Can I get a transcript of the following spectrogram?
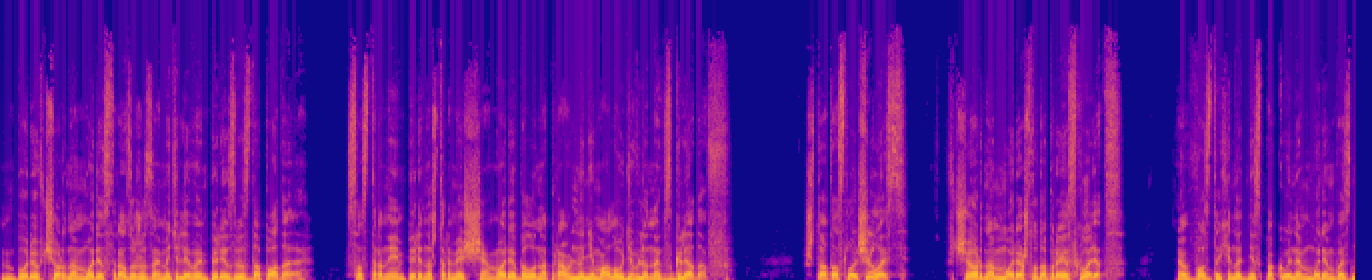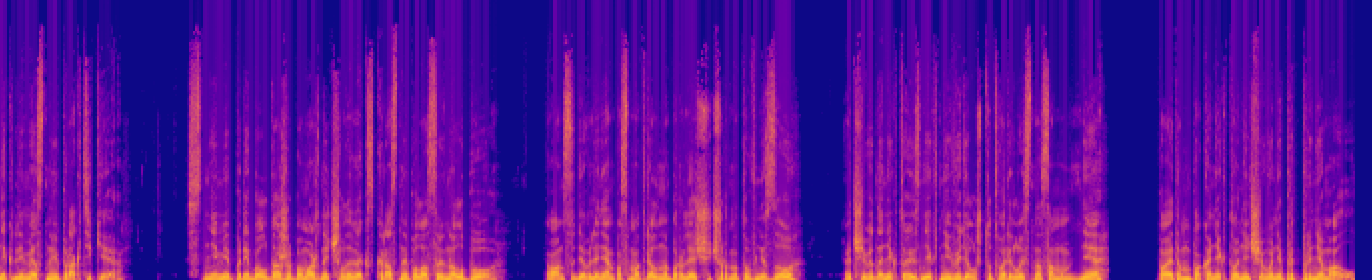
Бурю в Чёрном море сразу же заметили в Империи Звездопада. Со стороны Империи на штормящее море было направлено немало удивленных взглядов. «Что-то случилось!» В Черном море что-то происходит. В воздухе над неспокойным морем возникли местные практики. С ними прибыл даже бумажный человек с красной полосой на лбу. Он с удивлением посмотрел на бурлящую черноту внизу. Очевидно, никто из них не видел, что творилось на самом дне, поэтому пока никто ничего не предпринимал.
